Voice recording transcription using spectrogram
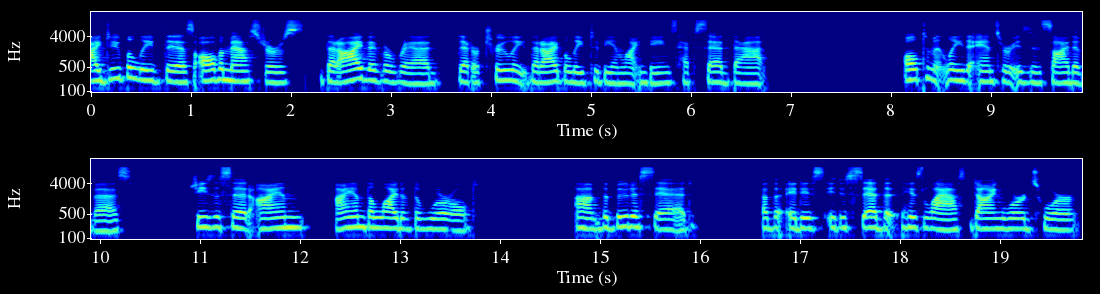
I do believe this. All the masters that I've ever read that are truly, that I believe to be enlightened beings, have said that ultimately the answer is inside of us. Jesus said, I am, I am the light of the world. Um, the Buddha said, uh, the, it is it is said that his last dying words were,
